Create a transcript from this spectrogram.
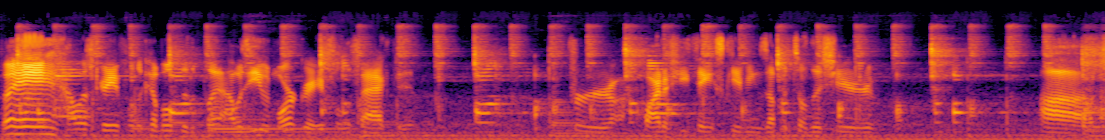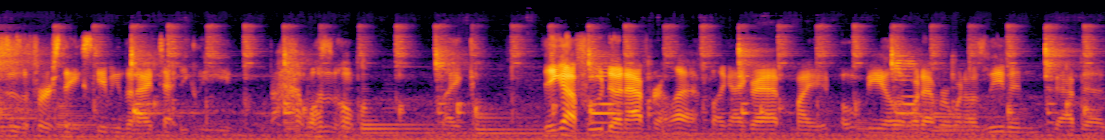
but hey, I was grateful to come home to the plate. I was even more grateful the fact that for quite a few Thanksgivings up until this year, uh, this is the first Thanksgiving that I technically I wasn't home. Like they got food done after I left. Like I grabbed my oatmeal or whatever when I was leaving, grabbed a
